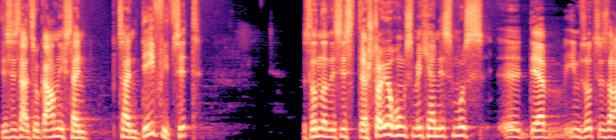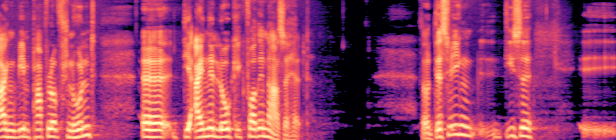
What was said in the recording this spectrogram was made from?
Das ist also gar nicht sein, sein Defizit, sondern es ist der Steuerungsmechanismus, äh, der ihm sozusagen wie im Pavlovschen Hund äh, die eine Logik vor die Nase hält. So, deswegen diese, äh,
